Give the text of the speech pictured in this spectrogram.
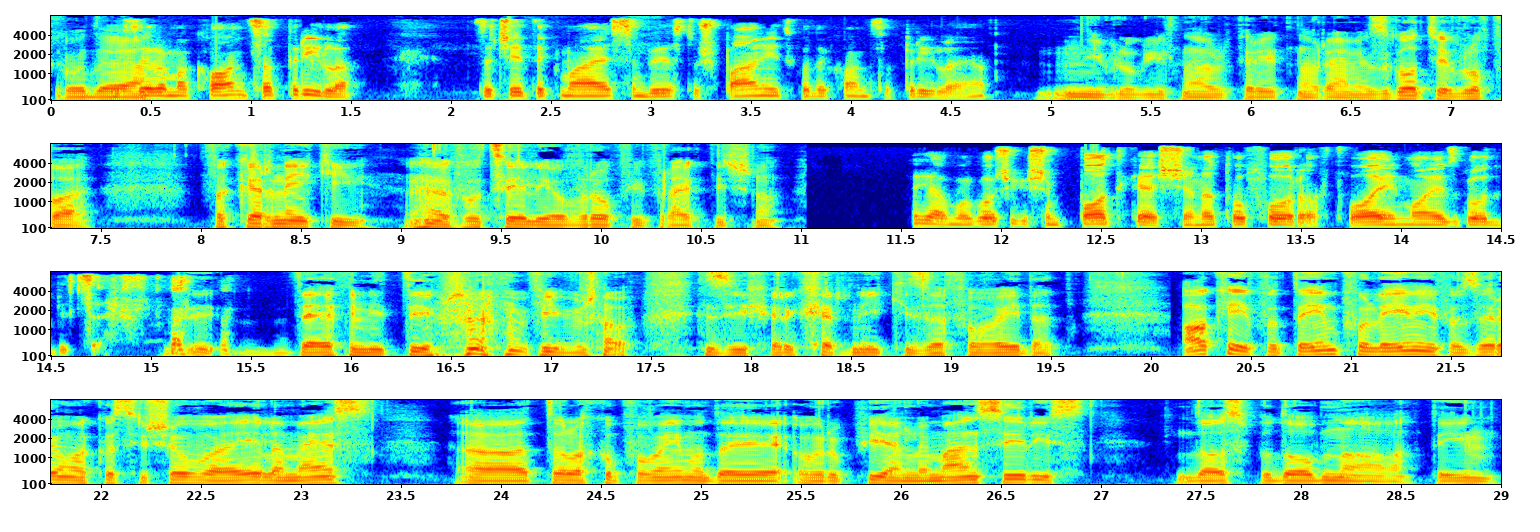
Tako da ja, Oziroma konec aprila. Začetek maja sem bil v Španiji, tako da konec aprila. Ja. ni bilo glih najbolj prijetno vreme. Zgodb je bilo pa, pa kar neki po celi Evropi praktično. Ja, mogoče še en podcast še na to foro, tvoje in moje zgodbice. Definitivno bi bilo zihar kar neki zapovedati. Ok, potem polemi, oziroma ko si šel v LMS, uh, to lahko povemo, da je European Le Mans Series, dosti podobno tem,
